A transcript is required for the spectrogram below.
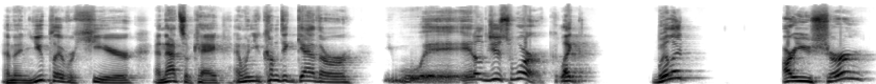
And then you play over here and that's okay. And when you come together, it'll just work. Like, will it? Are you sure?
